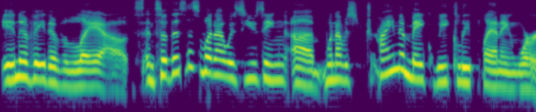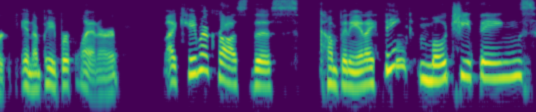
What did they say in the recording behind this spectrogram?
innovative layouts. And so this is what I was using um, when I was trying to make weekly planning work in a paper planner. I came across this company, and I think Mochi Things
